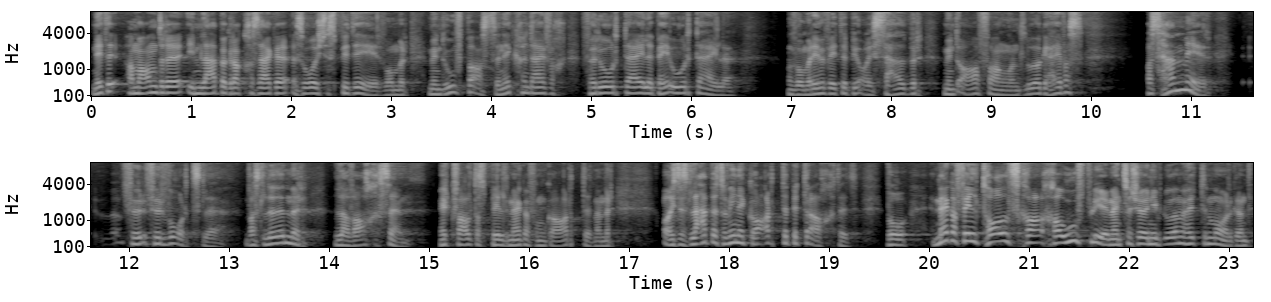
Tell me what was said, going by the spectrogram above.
nicht am anderen im Leben gerade sagen kann, so ist es bei dir, wo müssen aufpassen nicht können einfach verurteilen, beurteilen und wo wir immer wieder bei uns selber müssen anfangen und schauen, hey, was, was haben wir für, für Wurzeln? Was lassen wir wachsen? Mir gefällt das Bild mega vom Garten. Wenn man unser Leben so wie einen Garten betrachtet, wo mega viel Tolles kann, kann aufblühen Wir haben so schöne Blumen heute Morgen. Und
